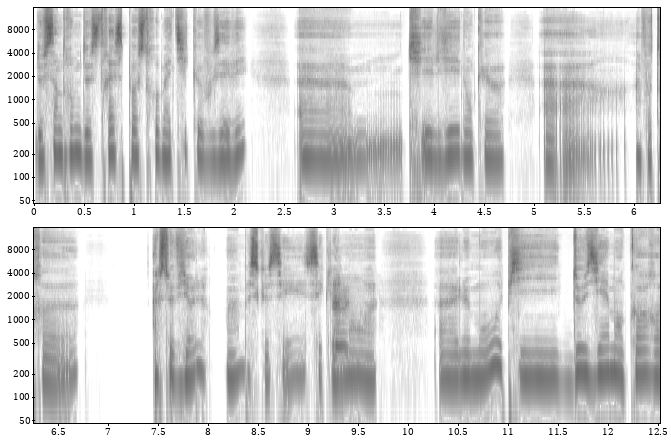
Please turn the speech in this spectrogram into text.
de syndrome de stress post-traumatique que vous avez, euh, qui est lié donc à, votre à ce viol, hein, parce que c'est mmh. clairement le mot. Et puis deuxième encore,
